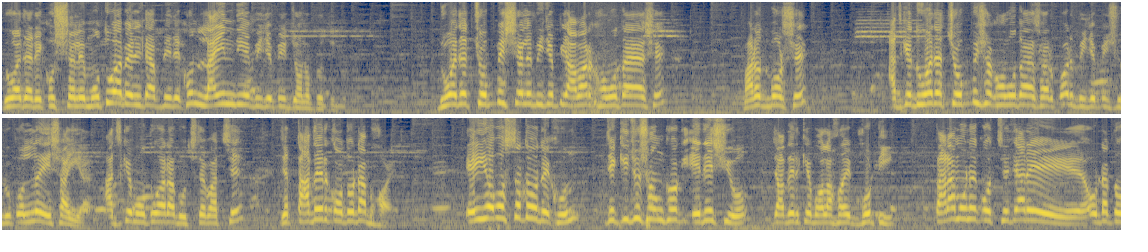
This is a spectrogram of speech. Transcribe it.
দু হাজার একুশ সালে মতুয়া বেলটা আপনি দেখুন, লাইন দিয়ে বিজেপির জনপ্রতিনিধি। দু হাজার চব্বিশ সালে বিজেপি আবার ক্ষমতায় আসে ভারতবর্ষে। আজকে দু হাজার চব্বিশে ক্ষমতায় আসার পর বিজেপি শুরু করল এসআইআর। আজকে মতুয়ারা বুঝতে পারছে যে তাদের কতটা ভয়। এই অবস্থাতেও দেখুন যে কিছু সংখ্যক এদেশীয় যাদেরকে বলা হয় ঘটি, তারা মনে করছে যে, আরে, ওটা তো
